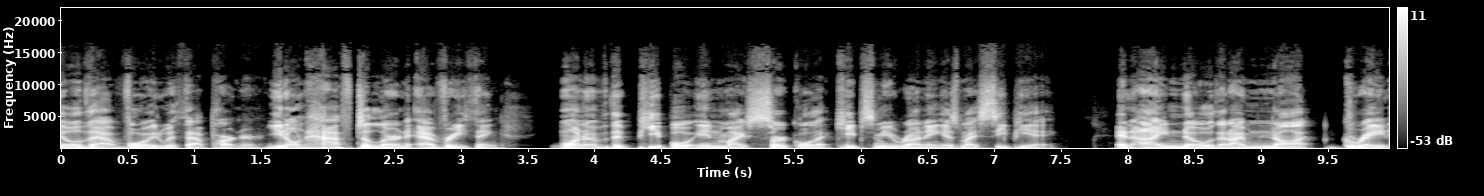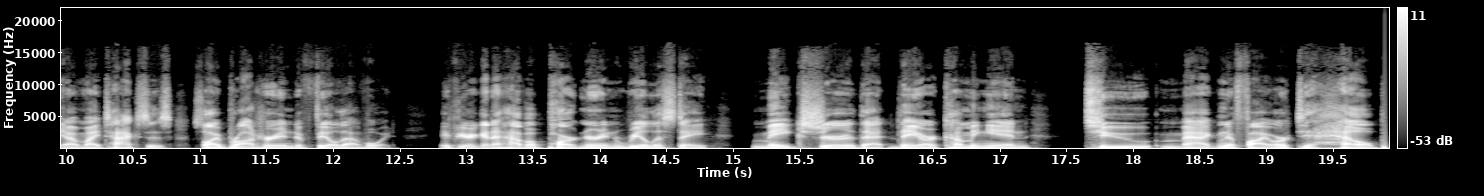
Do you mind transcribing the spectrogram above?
fill that void with that partner. You don't mm-hmm. have to learn everything. One of the people in my circle that keeps me running is my CPA. And I know that I'm not great at my taxes. So I brought her in to fill that void. If you're going to have a partner in real estate, make sure that they are coming in to magnify or to help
